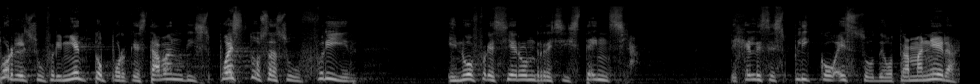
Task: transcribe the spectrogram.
por el sufrimiento porque estaban dispuestos a sufrir y no ofrecieron resistencia. Déjenles explico eso de otra manera.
